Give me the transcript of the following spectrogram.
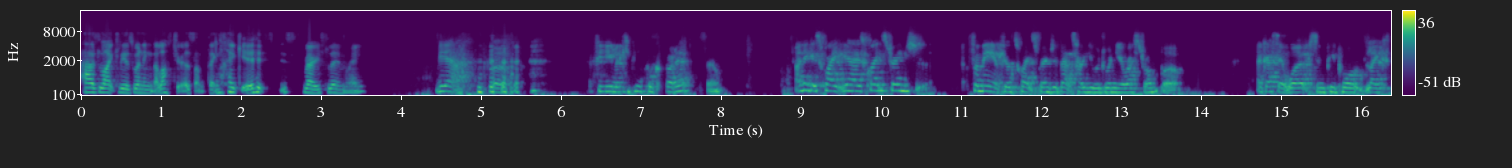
as likely as winning the lottery or something. Like it's, it's very slim, right? Yeah, but a few lucky people got it. So I think it's quite yeah, it's quite strange for me, it feels quite strange that that's how you would run your restaurant, but I guess it works, and people like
